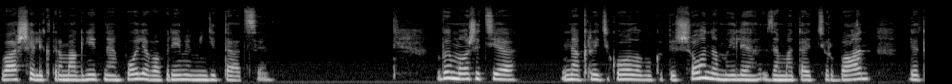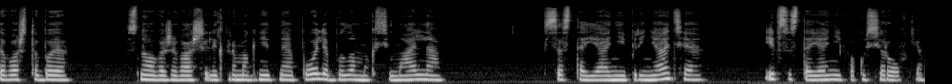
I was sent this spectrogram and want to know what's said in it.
ваше электромагнитное поле во время медитации. Вы можете накрыть голову капюшоном или замотать тюрбан для того, чтобы Снова же ваше электромагнитное поле было максимально в состоянии принятия и в состоянии фокусировки.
